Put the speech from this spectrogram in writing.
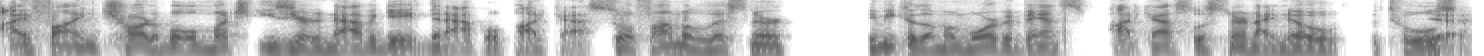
I find Chartable much easier to navigate than Apple Podcasts. So if I'm a listener, maybe because I'm a more of advanced podcast listener and I know the tools, Yeah.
